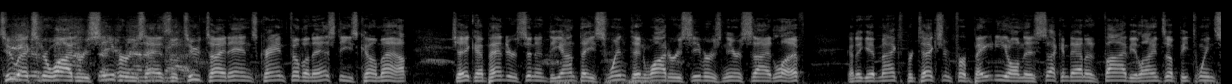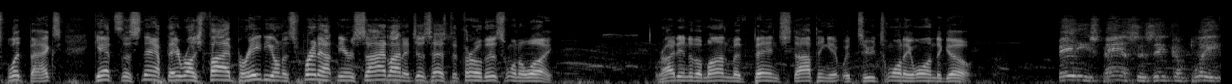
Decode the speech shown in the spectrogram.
two extra wide receivers as the two tight ends, Cranfield and Estes, come out. Jacob Henderson and Deontay Swinton, wide receivers near side left. Going to get max protection for Beatty on this second down and five. He lines up between split backs, gets the snap. They rush five. Brady on a sprint out near sideline and just has to throw this one away. Right into the Monmouth bench, stopping it with 2.21 to go. Beatty's pass is incomplete.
